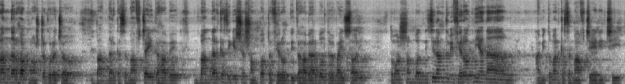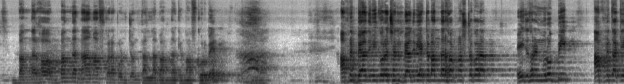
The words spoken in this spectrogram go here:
বান্দার হক নষ্ট করেছ। বান্দার কাছে মাফ চাইতে হবে। বান্দার কাছে গিয়ে সে সম্পদটা ফেরত দিতে হবে। আর বলতে হবে, ভাই সরি তোমার সম্পদ নিছিলাম, তুমি ফেরত নিয়ে নাও। আমি তোমার কাছে মাফ চেয়ে নিচ্ছি। বান্দার হক, বান্দা না মাফ করা পর্যন্ত আল্লাহ বান্দাকে মাফ করবেন। আপনি বেয়াদবি করেছেন, বেয়াদবি একটা বান্দার হক নষ্ট করা। এই যে ধরেন মুরব্বী, আপনি তাকে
